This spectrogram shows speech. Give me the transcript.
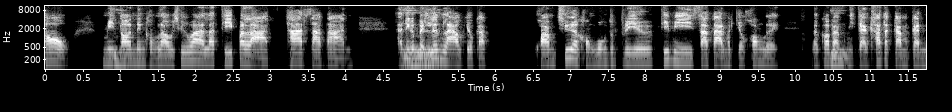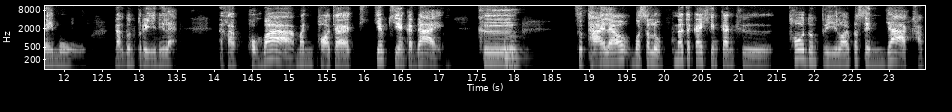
ทัลมีตอนหนึ่งของเราชื่อว่าลัทธิประหลาดธาตุซาตาน อันนี้ก็เป็นเรื่องราวเกี่ยวกับความเชื่อของวงดนตรีที่มีซาตานมาเกี่ยวข้องเลย แล้วก็แบบมีการฆาตกรรมกันในหมู่นักดนตรีนี่แหละ นะครับ ผมว่ามันพอจะเทียบเคียงกันได้ คือสุดท้ายแล้วบทสรุปน่าจะใกล้เคียงกันคือ โทษดนตรีร้อยเปอร์เซ็นยากครับ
